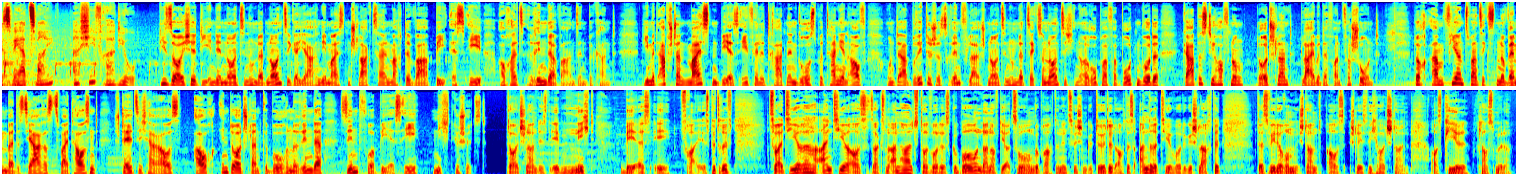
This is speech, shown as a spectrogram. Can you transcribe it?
SWR 2 Archivradio. Die Seuche, die in den 1990er Jahren die meisten Schlagzeilen machte, war BSE, auch als Rinderwahnsinn bekannt. Die mit Abstand meisten BSE-Fälle traten in Großbritannien auf und da britisches Rindfleisch 1996 in Europa verboten wurde, gab es die Hoffnung, Deutschland bleibe davon verschont. Doch am 24. November des Jahres 2000 stellt sich heraus, auch in Deutschland geborene Rinder sind vor BSE nicht geschützt. Deutschland ist eben nicht BSE frei. Es betrifft zwei Tiere, ein Tier aus Sachsen-Anhalt, dort wurde es geboren, dann auf die Azoren gebracht und inzwischen getötet. Auch das andere Tier wurde geschlachtet. Das wiederum stammt aus Schleswig-Holstein, aus Kiel, Klaus Müller.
